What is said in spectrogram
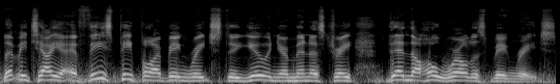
Let me tell you, if these people are being reached through you and your ministry, then the whole world is being reached.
